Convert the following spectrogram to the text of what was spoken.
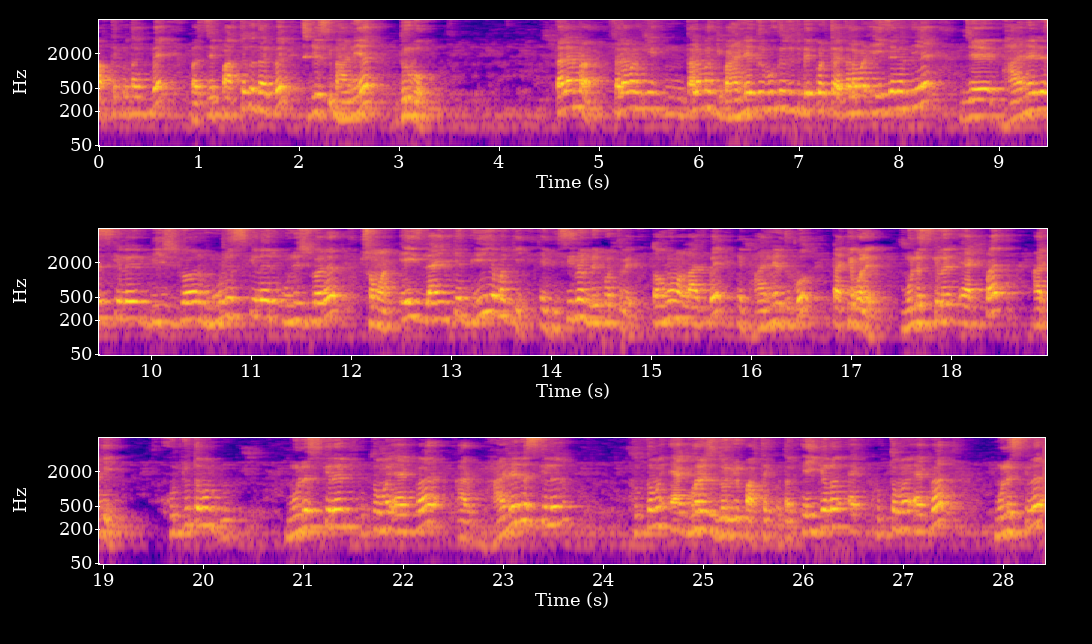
পার্থক্য থাকবে বা যে পার্থক্য থাকবে, সেটি হচ্ছে ভার্নিয়ার ধ্রুবক তাহলে আমরা, তাহলে আমার কি, তাহলে আমার কি ভার্নিয়ার ধ্রুবক যদি বের করতে হয়, তাহলে আমার এই জায়গা দিয়ে যে ভার্নিয়ার স্কেলের বিশ গড় মূল স্কেলের উনিশ গড়ের সমান, এই লাইনকে দিয়েই আমার কি, এই ভিসি মান বের করতে হবে। তখন আমার লাগবে এই ভার্নিয়ার ধ্রুবক কাকে বলে? মূল স্কেলের এক পাত আর কি, ক্ষুদ্রতম মূল স্কেলের ক্ষুদ্রতম একবার, আর ভাইনের স্কেলের ক্ষুদ্রতম একবারের যে দৈর্ঘ্যের পার্থক্য, তাহলে এই গেল এক ক্ষুদ্রতম একবার, মূল স্কেলের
